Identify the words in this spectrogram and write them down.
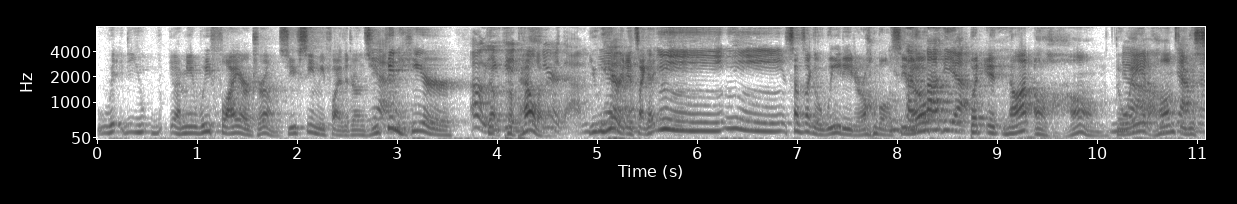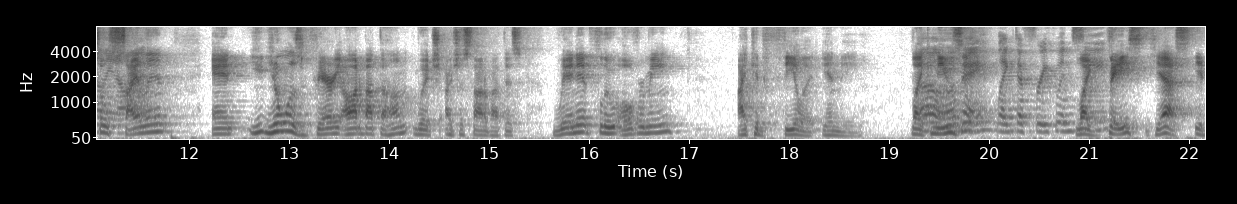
we, you, I mean, we fly our drones. You've seen me fly the drones. Yeah. You can hear Oh, the you can propeller. hear them. You hear it. It's like a ee, ee. It sounds like a weed eater almost, you know? Yeah. But it not a hum. The way it No, hummed, it was so not. silent. And you, you know what was very odd about the hum, which I just thought about this. When it flew over me, I could feel it in me, like Oh, music, okay. Like the frequency. like bass. Yes, it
